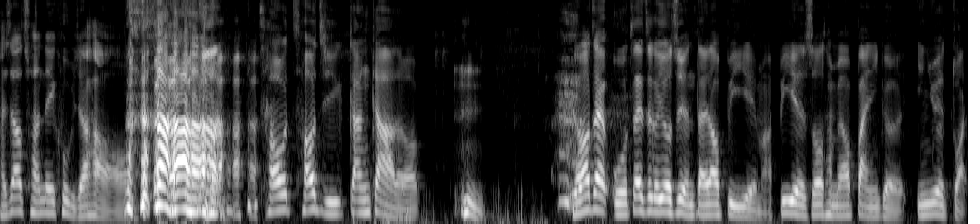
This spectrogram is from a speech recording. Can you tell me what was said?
还是要穿内裤比较好哦，超超级尴尬的哦。然后在我在这个幼稚园待到毕业嘛，毕业的时候他们要办一个音乐短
